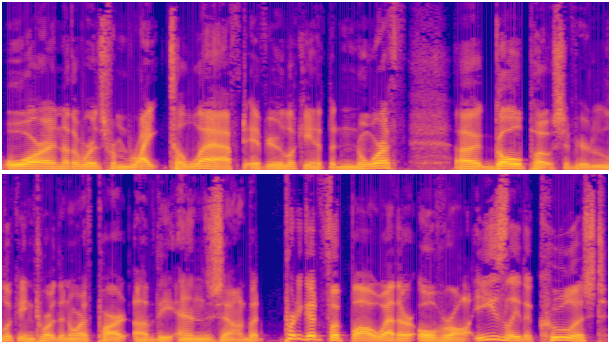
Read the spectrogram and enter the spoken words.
or in other words, from right to left if you're looking at the north uh, goalpost, if you're looking toward the north part of the end zone. But pretty good football weather overall. Easily the coolest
